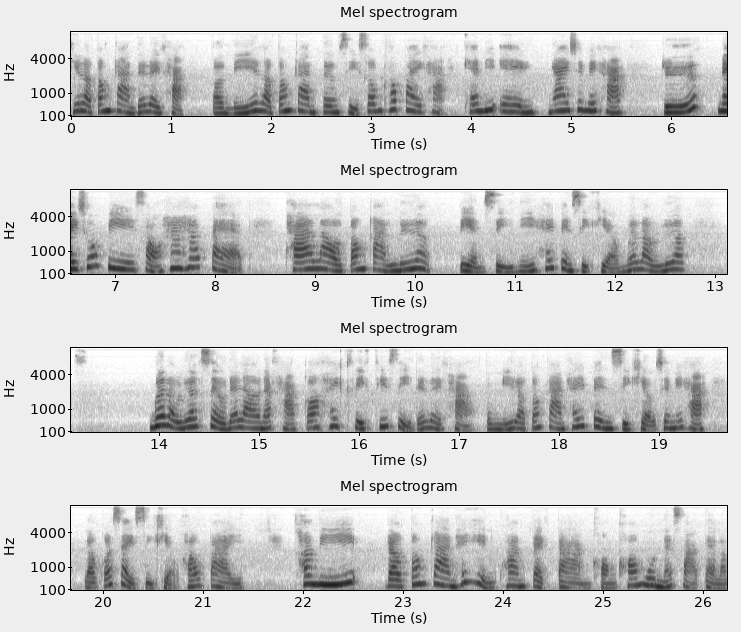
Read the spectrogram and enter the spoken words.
ที่เราต้องการได้เลยค่ะ ตอนนี้เราต้องการเติมสีส้มเข้าไปค่ะ แค่นี้เองง่ายใช่ไหมคะ หรือในช่วงปี 2558 ถ้าเราต้องการเลือกเปลี่ยนสีนี้ให้เป็นสีเขียวเมื่อเราเลือกเมื่อเราเลือกเซลล์ได้แล้วนะคะ ก็ให้คลิกที่สีได้เลยค่ะ ตรงนี้เราต้องการให้เป็นสีเขียวใช่ไหมคะ เราก็ใส่สีเขียวเข้าไป คราวนี้เราต้องการให้เห็นความแตกต่างของข้อมูลนักศึกษาแต่ละ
